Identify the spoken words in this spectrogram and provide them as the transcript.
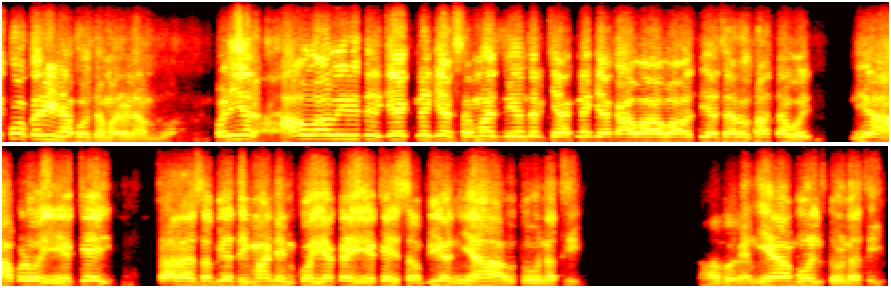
એકો કરી નાખો તમારા નામનો. પણ યાર આવ આવી રીતે ક્યાંક ને ક્યાંક સમાજની અંદર ક્યાંક ને ક્યાંક આવા આવા અત્યાચારો થતા હોય ત્યાં આપણો એકેય ધારાસભ્યથી માંડીને કોઈ એકય એકય સભ્ય ન્યા આવતો નથી. ન્યા બોલતો નથી.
